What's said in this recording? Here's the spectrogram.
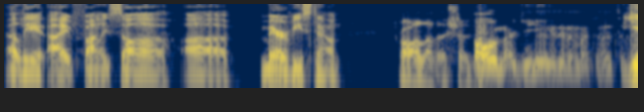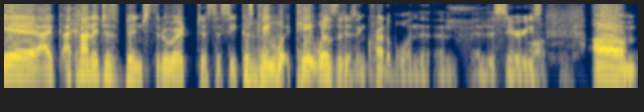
Elliot. I finally saw uh, Mare of Easttown. Oh, I love that show. Dude. Oh, no, yeah, you didn't mention it. Yeah, I I kind of just binged through it just to see because mm-hmm. Kate Kate Winslet is incredible in the in, in this series. Awesome. Um,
